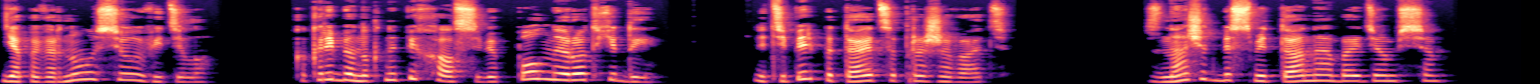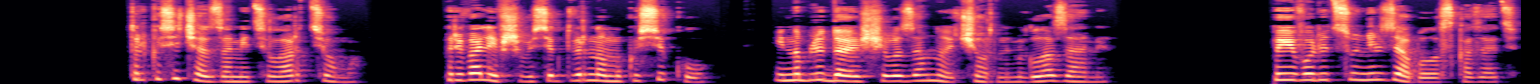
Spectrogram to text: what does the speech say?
Я повернулась и увидела, как ребенок напихал себе полный рот еды и теперь пытается проживать. Значит, без сметаны обойдемся. Только сейчас заметила Артема, привалившегося к дверному косяку и наблюдающего за мной черными глазами. По его лицу нельзя было сказать,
